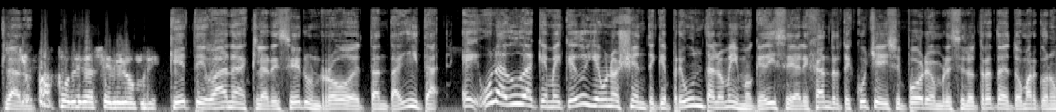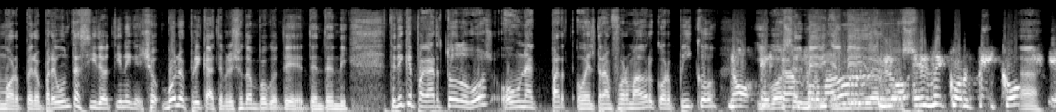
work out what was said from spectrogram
Claro. ¿Qué va a poder hacer el hombre? ¿Qué te van a esclarecer un robo de tanta guita? Ey, una duda que me quedó y a un oyente que pregunta lo mismo, que dice, Alejandro te escucha y dice, pobre hombre, se lo trata de tomar con humor, pero pregunta si lo tiene que... Yo, vos lo explicaste, pero yo tampoco te, te entendí. ¿Tenés que pagar todo vos o una parte o el transformador Corpico No, y el vos el, el transformador medidor lo- vos? es de Corpico Ah. y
